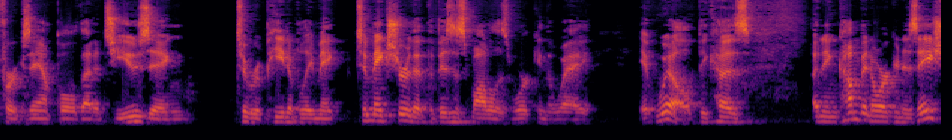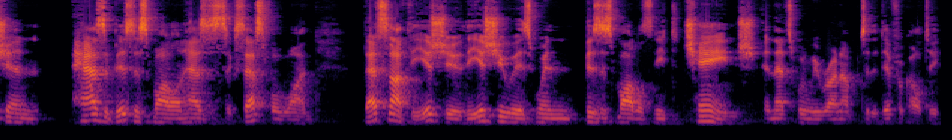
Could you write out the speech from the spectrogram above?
for example, that it's using to repeatably make to make sure that the business model is working the way it will. Because an incumbent organization has a business model and has a successful one, that's not the issue. The issue is when business models need to change, and that's when we run up to the difficulty.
